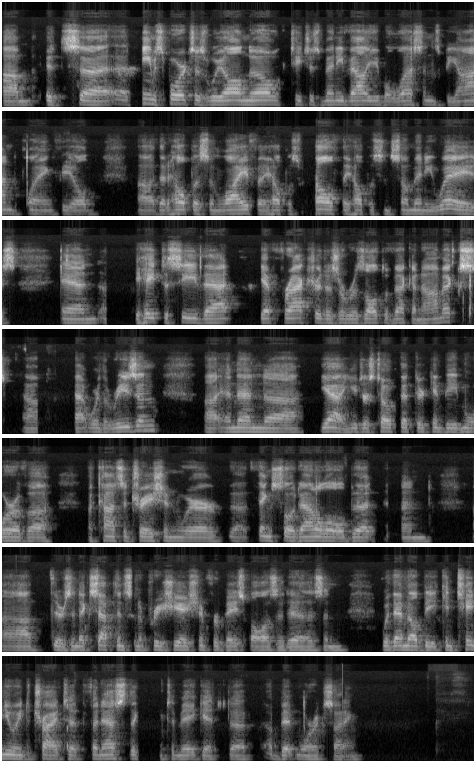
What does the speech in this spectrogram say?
um, it's uh, team sports as we all know teaches many valuable lessons beyond the playing field uh, that help us in life they help us with health they help us in so many ways. And uh, you hate to see that get fractured as a result of economics. Uh, that were the reason. Uh, and then, uh, yeah, you just hope that there can be more of a, a concentration where uh, things slow down a little bit and uh, there's an acceptance and appreciation for baseball as it is. And with MLB continuing to try to finesse the game to make it uh, a bit more exciting.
